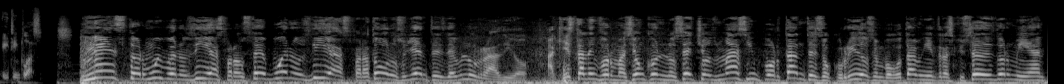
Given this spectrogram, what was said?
18 plus. Néstor, muy buenos días para usted. Buenos días para todos los oyentes de Blue Radio. Aquí está la información con los hechos más importantes ocurridos en Bogotá mientras que ustedes dormían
